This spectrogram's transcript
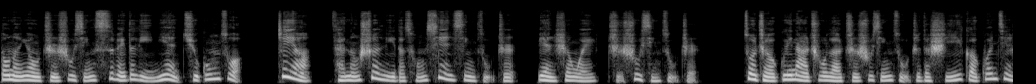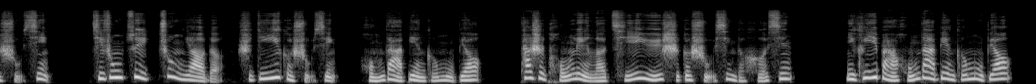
都能用指数型思维的理念去工作，这样才能顺利的从线性组织变身为指数型组织。作者归纳出了指数型组织的十一个关键属性，其中最重要的是第一个属性——宏大变革目标，它是统领了其余十个属性的核心。你可以把宏大变革目标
